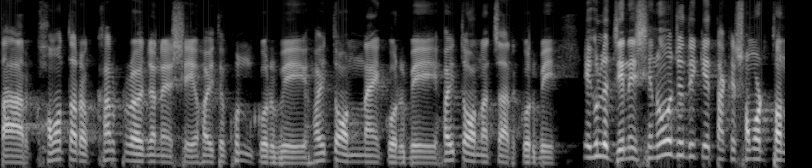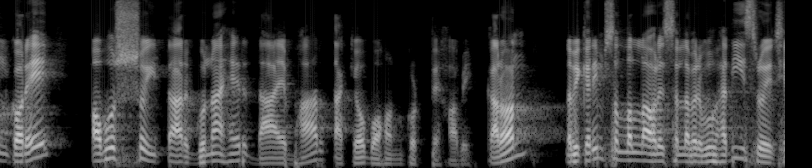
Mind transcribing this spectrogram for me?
তার ক্ষমতা রক্ষার প্রয়োজনে সে হয়তো খুন করবে, হয়তো অন্যায় করবে, হয়তো অনাচার করবে। এগুলো জেনে শুনেও যদি কে তাকে সমর্থন করে অবশ্যই তার গুনাহের দায়ভার তাকেও বহন করতে হবে। কারণ নবী করিম সাল্লাহ সাল্লামের বহু হাদিস রয়েছে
